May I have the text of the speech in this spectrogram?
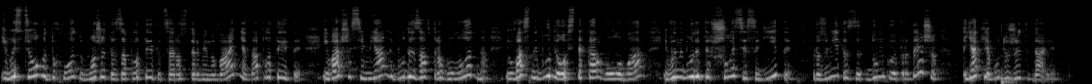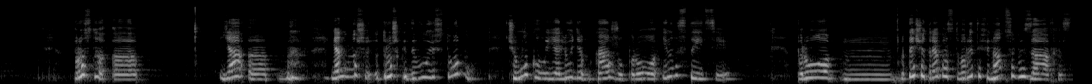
і ви з цього доходу можете заплатити це розтермінування, да, платити. І ваша сім'я не буде завтра голодна, і у вас не буде ось така голова, і ви не будете в шоці сидіти, розумієте, з думкою про те, що як я буду жити далі. Просто е, я, е, я немножко- трошки дивуюсь тому, чому, коли я людям кажу про інвестиції, про м, те, що треба створити фінансовий захист,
